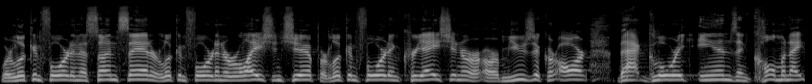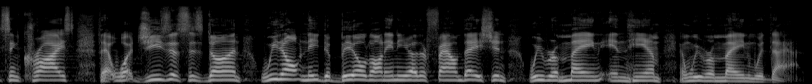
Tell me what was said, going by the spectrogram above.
were looking for it in a sunset or looking for it in a relationship or looking for it in creation or, or music or art that glory ends and culminates in christ. That what jesus has done we don't need to build on any other foundation. We remain in him and we remain with that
